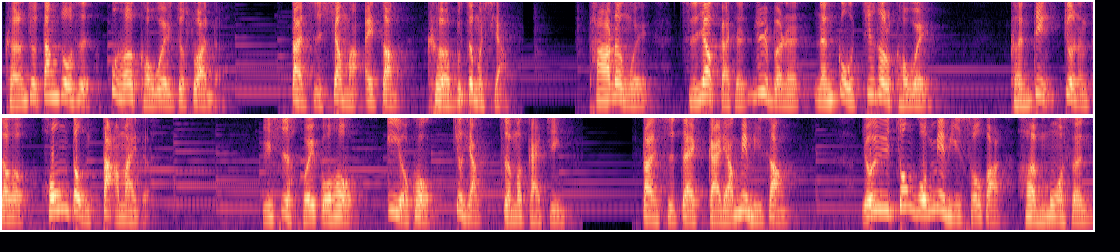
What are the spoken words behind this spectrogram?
可能就当做是不合口味就算了，但是相马爱藏可不这么想。他认为，只要改成日本人能够接受的口味，肯定就能遭受轰动大卖的。于是回国后一有空就想怎么改进，但是在改良面皮上，由于中国面皮手法很陌生，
